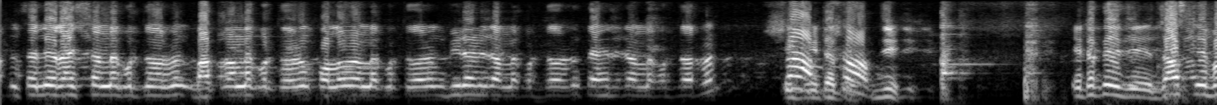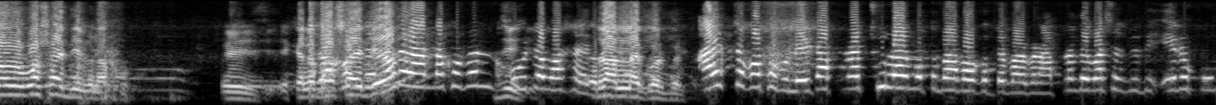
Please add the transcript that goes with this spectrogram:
আপনি চাইলে রাইস রান্না করতে পারবেন ভাত রান্না করতে পারবেন পোলাও রান্না করতে পারবেন বিরিয়ানি রান্না করতে পারবেন তেহারি রান্না করতে পারবেন। এটাতে জি। এটাতে যে জাস্ট এভাবে দিবেন আপু। এই এখানে দিয়ে রান্না করবেন ওইটা বসায় রান্না করবেন। আরেকটা কথা বলি এটা আপনারা চুলার মতো ব্যবহার করতে পারবেন। আপনাদের বাসায় যদি এরকম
